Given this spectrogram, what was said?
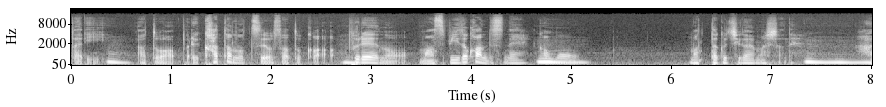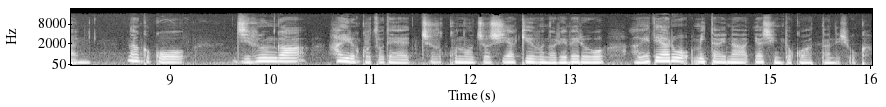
たり、うん、あとはやっぱり肩の強さとか、うん、プレーの、まあ、スピード感ですね。がもう全く違いましたね。はい、なんかこう自分が入ることでこの女子野球部のレベルを上げてやろうみたいな野心とかあったんでしょうか？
